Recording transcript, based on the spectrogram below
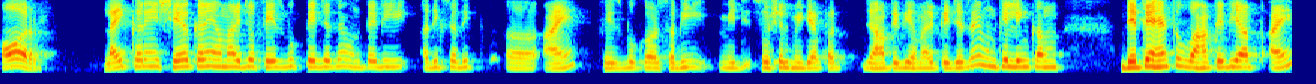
और लाइक करें, शेयर करें, हमारे जो फ़ेसबुक पेजेस हैं, उन पे भी अधिक से अधिक आए फ़ेसबुक और सभी मीड सोशल मीडिया पर जहाँ पे भी हमारे पेजेस हैं, उनके लिंक हम देते हैं, तो वहाँ पे भी आप आए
